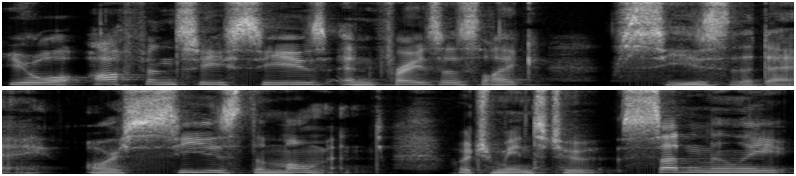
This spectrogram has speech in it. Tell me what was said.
you will often see seize in phrases like seize the day or seize the moment, which means to suddenly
